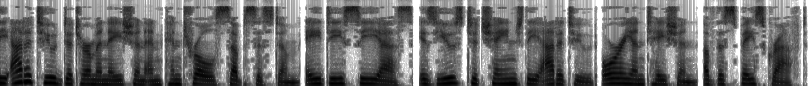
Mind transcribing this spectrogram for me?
The Attitude Determination and Control Subsystem ADCS is used to change the attitude orientation of the spacecraft.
